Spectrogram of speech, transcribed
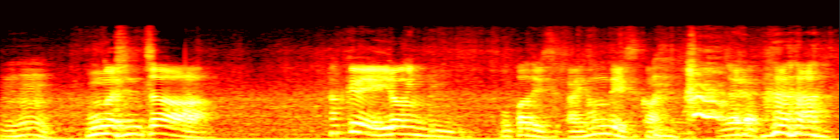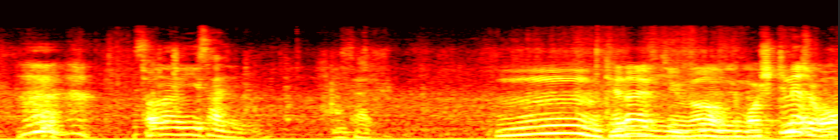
음. 뭔가 진짜 학교에 이런 오빠도 있을, 아니 형들 있을 것 같아. 네. 저는 이 사진. 이 사진. 음 계단에서 찍은 거. 음, 멋있긴 해 저거.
